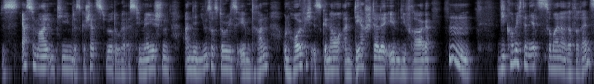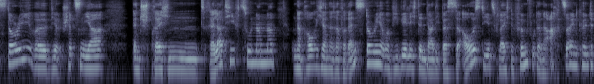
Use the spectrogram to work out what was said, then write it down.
das erste Mal im Team, das geschätzt wird oder Estimation an den User Stories eben dran. Und häufig ist genau an der Stelle eben die Frage, hm, wie komme ich denn jetzt zu meiner Referenzstory? Weil wir schätzen ja entsprechend relativ zueinander. Und dann brauche ich ja eine Referenzstory, aber wie wähle ich denn da die beste aus, die jetzt vielleicht eine 5 oder eine 8 sein könnte,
